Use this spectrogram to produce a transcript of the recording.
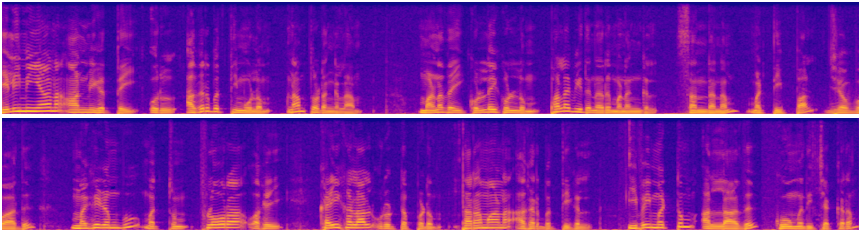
எளிமையான ஆன்மீகத்தை ஒரு அகர்பத்தி மூலம் நாம் தொடங்கலாம். மனதை கொள்ளை கொள்ளும் பலவித நறுமணங்கள் சந்தனம் மட்டிப்பால் ஜவ்வாது மகிழம்பு மற்றும் ஃப்ளோரா வகை கைகளால் உருட்டப்படும் தரமான அகர்பத்திகள். இவை மட்டும் அல்லாது கோமதி சக்கரம்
